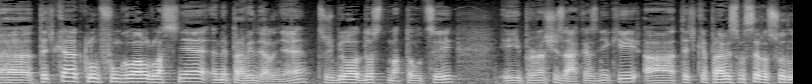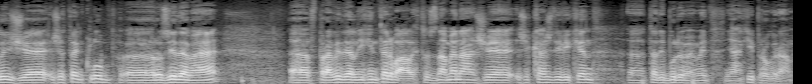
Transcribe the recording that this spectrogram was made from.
Eh, teďka klub fungoval vlastně nepravidelně, což bylo dost matoucí i pro naše zákazníky a teďka právě jsme se rozhodli, že, že ten klub eh, rozjedeme Eh, v pravidelných intervalech. To znamená, že, že každý víkend tady budeme mít nějaký program.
